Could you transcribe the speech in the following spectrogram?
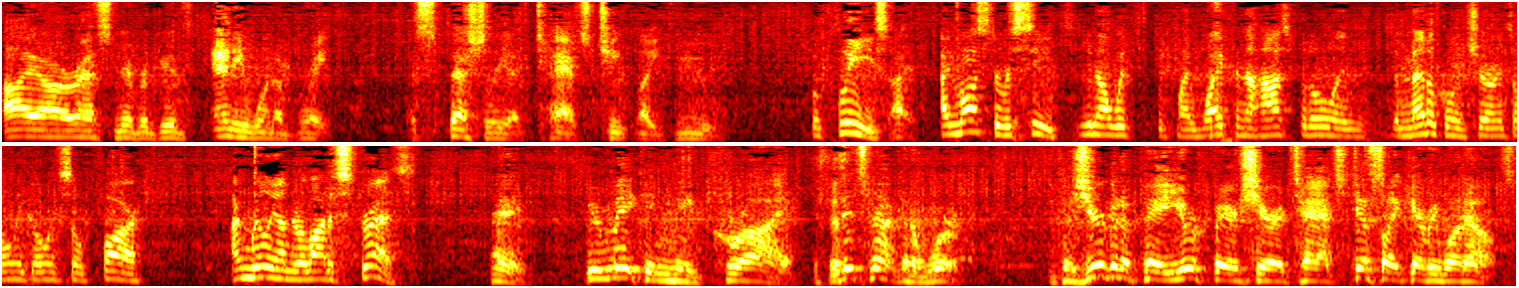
IRS never gives anyone a break. especially a tax cheat like you. But please, I, I lost the receipt. You know, with, with my wife in the hospital and the medical insurance only going so far, I'm really under a lot of stress. Hey, you're making me cry, but it's not going to work. Because you're going to pay your fair share of tax just like everyone else.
